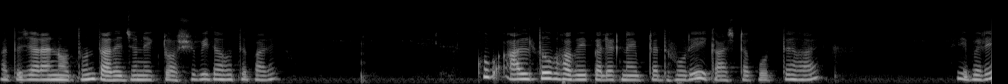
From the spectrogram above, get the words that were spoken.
হয়তো যারা নতুন, তাদের জন্য একটু অসুবিধা হতে পারে। খুব আলতোভাবে প্যালেট নাইফটা ধরে এই কাজটা করতে হয়। এবারে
